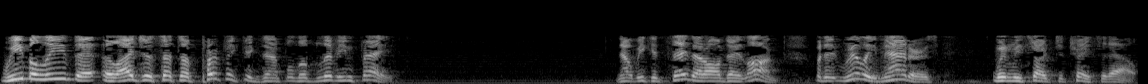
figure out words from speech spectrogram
We believe that Elijah sets a perfect example of living faith. Now, we could say that all day long, but it really matters when we start to trace it out.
